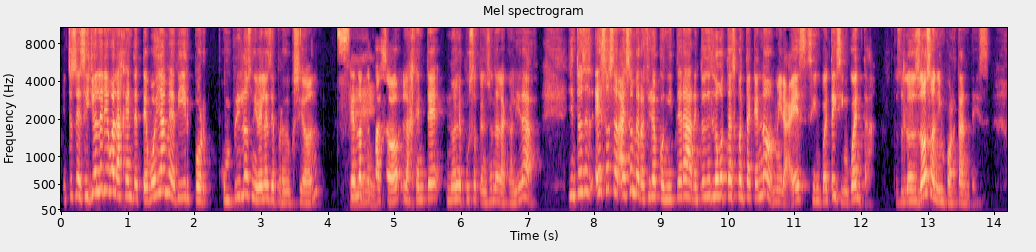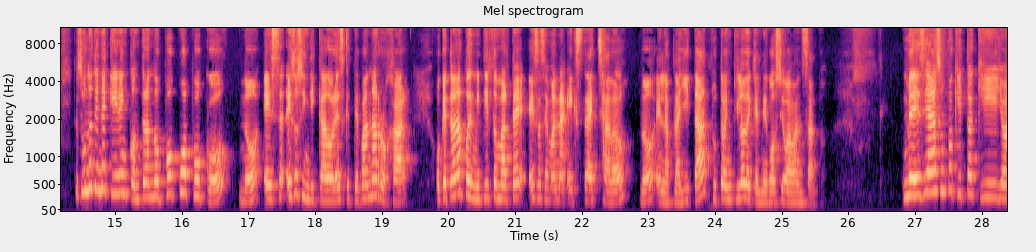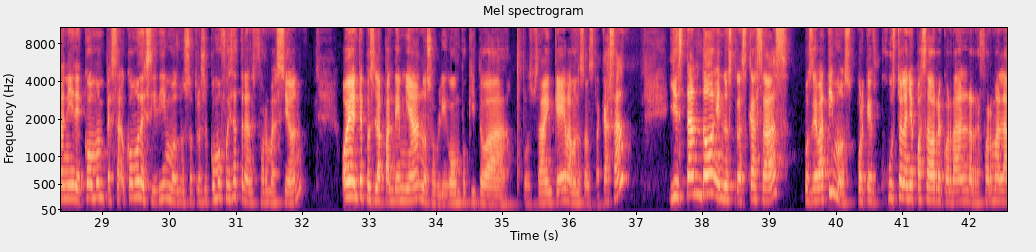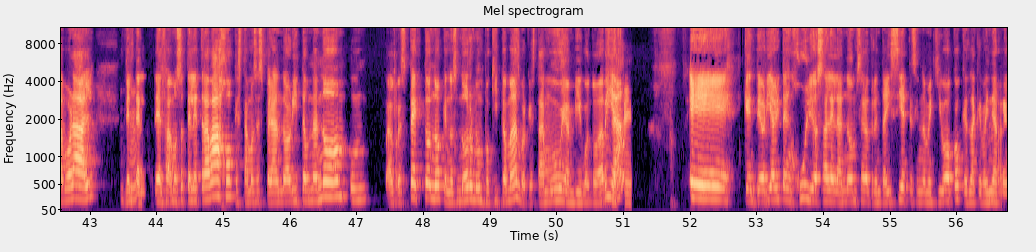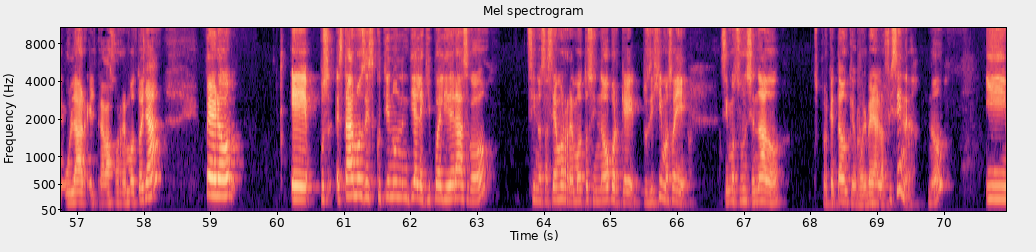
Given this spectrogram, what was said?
Entonces, si yo le digo a la gente, te voy a medir por cumplir los niveles de producción, ¿Qué es lo que pasó? La gente no le puso atención a la calidad. Y entonces eso, a eso me refiero con iterar. Entonces luego te das cuenta que no, mira, es 50 y 50. Los dos son importantes. Entonces uno tiene que ir encontrando poco a poco, ¿no? esos indicadores que te van a arrojar o que te van a permitir tomarte esa semana extra echado, ¿no? En la playita, tú tranquilo de que el negocio va avanzando. Me decías un poquito aquí, Joanny, de cómo empezar, cómo decidimos nosotros, o cómo fue esa transformación. Obviamente, pues la pandemia nos obligó un poquito a, pues, ¿saben qué? Vámonos a nuestra casa. Y estando en nuestras casas, pues debatimos, porque justo el año pasado recordaban la reforma laboral del, famoso teletrabajo, que estamos esperando ahorita una NOM un, al respecto, ¿no? Que nos norme un poquito más, porque está muy ambiguo todavía. Eh, que en teoría ahorita en julio sale la NOM 037, si no me equivoco, que es la que viene a regular el trabajo remoto ya. Pero eh, pues estábamos discutiendo un día el equipo de liderazgo, si nos hacíamos remotos y no, porque pues dijimos, oye, si hemos funcionado, pues ¿por qué tengo que volver a la oficina? ¿No? Y,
